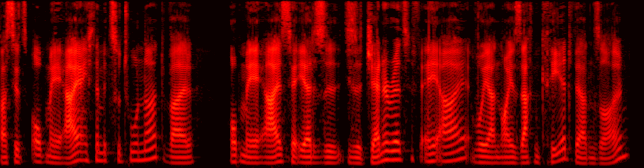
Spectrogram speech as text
was jetzt OpenAI eigentlich damit zu tun hat, weil OpenAI ist ja eher diese, diese Generative AI, wo ja neue Sachen kreiert werden sollen.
